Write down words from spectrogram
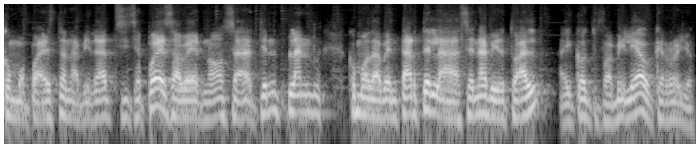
como para esta Navidad? Si se puede saber, ¿no? O sea, ¿tienes plan como de aventarte la cena virtual ahí con tu familia o qué rollo?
